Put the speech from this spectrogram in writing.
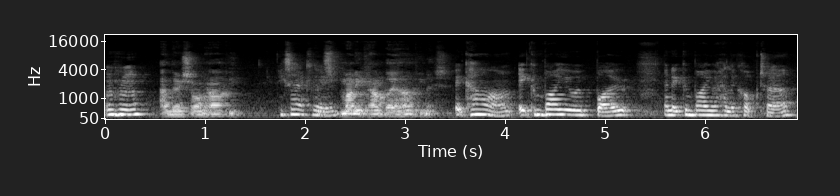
hmm and they're so unhappy. Exactly. It's, money can't buy happiness. It can't. It can buy you a boat, and it can buy you a helicopter,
